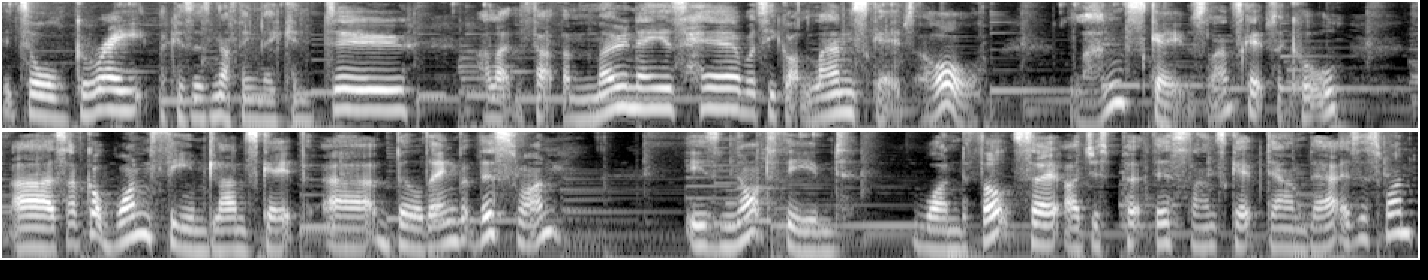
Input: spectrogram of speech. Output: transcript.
It's all great because there's nothing they can do. I like the fact that Monet is here. What's he got? Landscapes. Oh, landscapes. Landscapes are cool. Uh, so I've got one themed landscape uh, building, but this one is not themed. Wonderful. So I'll just put this landscape down there. Is this one?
